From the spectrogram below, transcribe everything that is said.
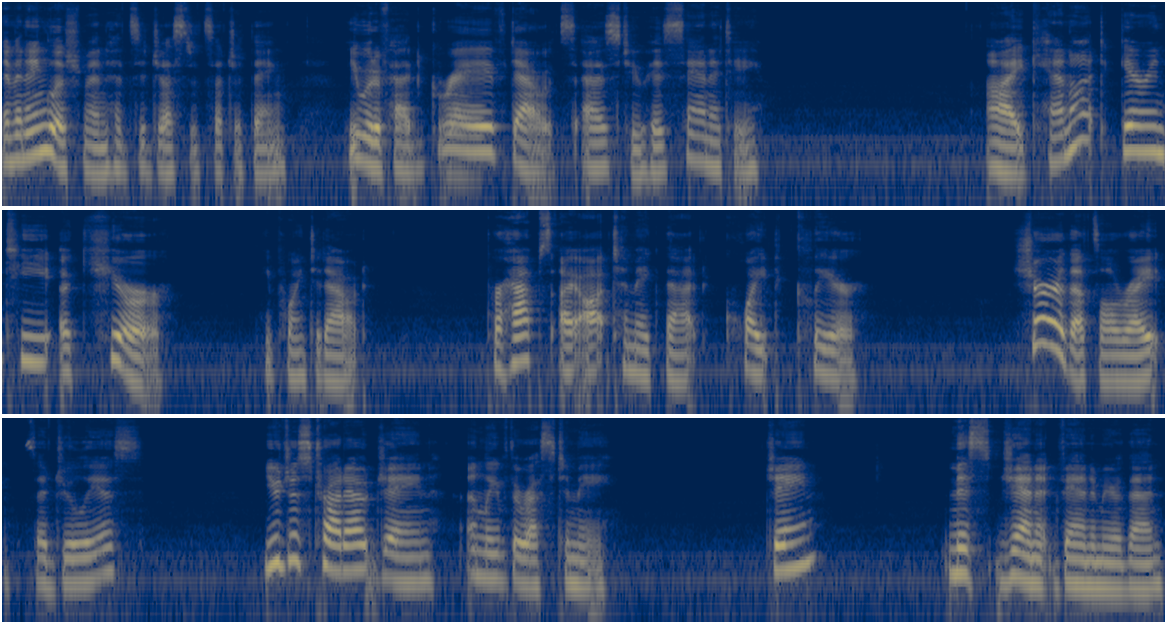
If an Englishman had suggested such a thing, he would have had grave doubts as to his sanity. I cannot guarantee a cure, he pointed out. Perhaps I ought to make that quite clear. Sure, that's all right, said Julius. You just trot out Jane and leave the rest to me. Jane? Miss Janet Vandermeer, then.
